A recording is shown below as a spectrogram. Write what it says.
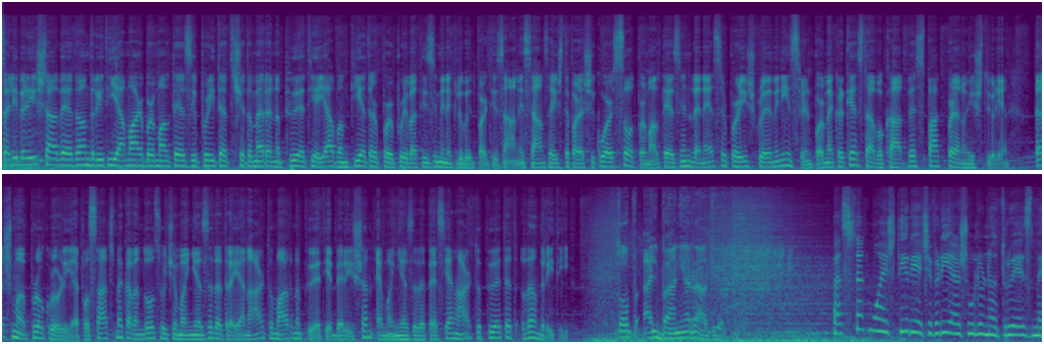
Sali Berisha dhe dhëndri i tij Jamarbër Malltezi pritet që të merren në pyetje javën tjetër për privatizimin e klubit Partizani. Seanca ishte parashikuar sot për Malltezin dhe nesër për ish-kryeministrin, por me kërkesë të avokatëve SPAK pranoi shtyrjen. Tashmë Prokuroria e Posaçme ka vendosur që më njëzet e tre janar të marrë në pyetje Berishën e më njëzet e pesë janar të pyetet dhëndri i tij. Top Albania Radio. Pas shtatë muajsh thirrje qeveria është ulur në tryezë me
